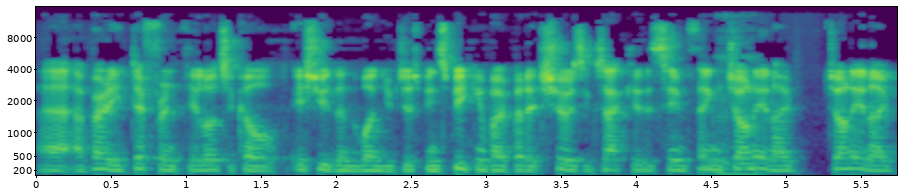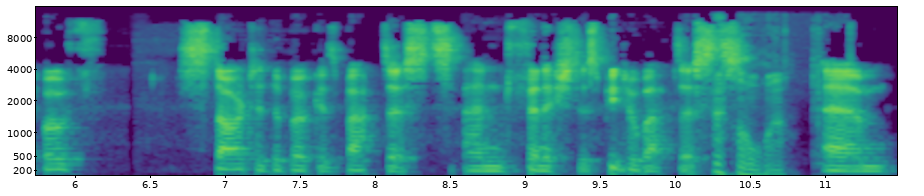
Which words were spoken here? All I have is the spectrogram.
uh, a very different theological issue than the one you've just been speaking about, but it shows exactly the same thing. Mm-hmm. Johnny and I, Johnny and I both started the book as Baptists and finished as paedobaptists. Oh wow! Um,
